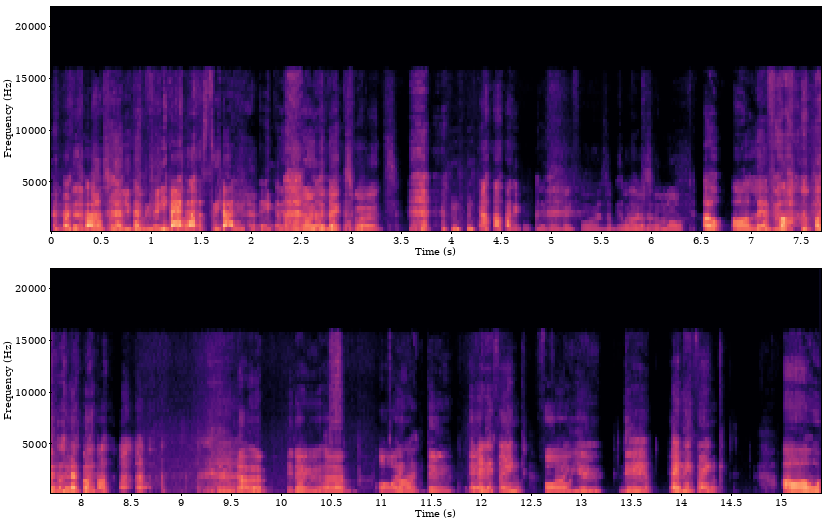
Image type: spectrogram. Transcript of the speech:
then that's what you can think yeah, of. that's the only thing. Did you know the next words? no. Never before as a boy asked for more. Oh, Oliver. Oliver. You know 'em. You know, um, I, I- do Anything for you, dear. Anything. Oh,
